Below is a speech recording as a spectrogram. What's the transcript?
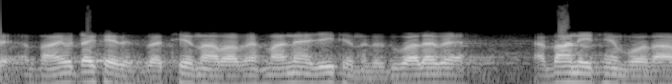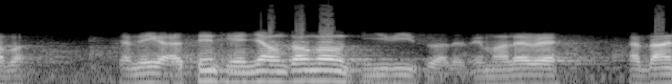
တဲ့အတန်ရုပ်တိုက်ခဲတယ်ဆိုတာထင်တာပါပဲမှန်တဲ့ရိတ်ထင်တယ်လို့သူကလည်းပဲအတန်နေထင်ပေါ်တာပေါ့ဒီနေ့ကအစင်းထင်ကြောင်းကောင်းကောင်းကြည်ပြီးဆိုတာလေဒီမှာလည်းပဲအတန်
